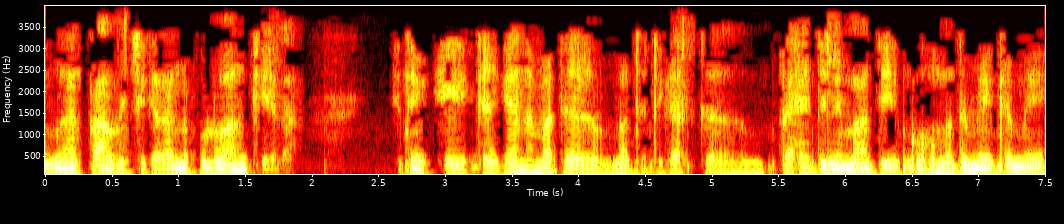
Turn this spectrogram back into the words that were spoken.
වුණත් පාවිච්චි කරන්න පුළුවන් කියලා. ඉතින් ඒක ගැන මට මට ටිකක් පැහැදිලි මදි කොහොමද මේක මේ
